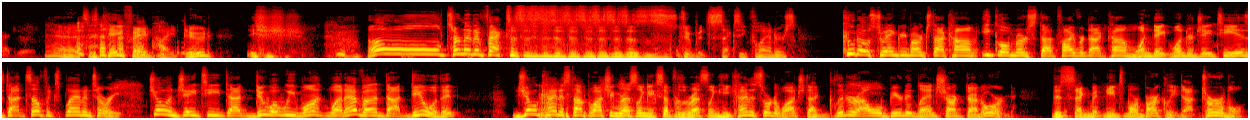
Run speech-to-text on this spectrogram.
accurate. Yeah, it's his kayfabe height, dude. Alternative factors. Stupid, sexy Flanders. Kudos to angrymarks.com, ecommerce.fiverr.com, one date wonder JT is dot self-explanatory. Joe and JT do what we want, whatever deal with it. Joe kind of stopped watching wrestling except for the wrestling he kind of sort of watched at glitterowlbeardedlandshark.org. This segment needs more Barkley. Terrible.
